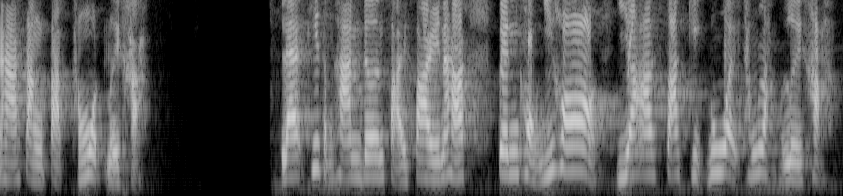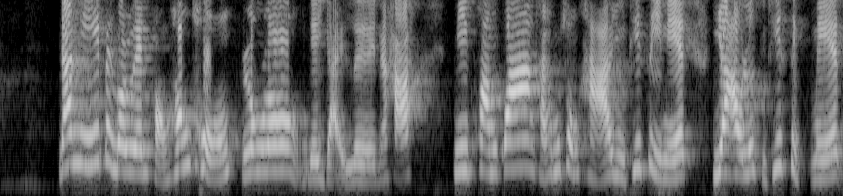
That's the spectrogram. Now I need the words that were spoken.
นะคะ สั่งตัดทั้งหมดเลยค่ะ และที่สำคัญเดินสายไฟนะคะ เป็นของยี่ห้อยาซากิด้วยทั้งหลังเลยค่ะ ด้านนี้เป็นบริเวณของห้องโถงโล่งๆ ใหญ่ ๆ เลยนะคะ มีความกว้างค่ะท่านผู้ชมขาอยู่ที่ 4 เมตร ยาวลึกอยู่ที่ 10 เมตร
